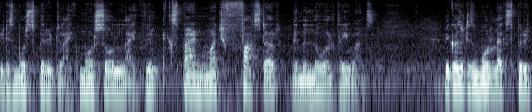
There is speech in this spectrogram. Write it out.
it is more spirit like, more soul like, will expand much faster than the lower three ones because it is more like spirit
